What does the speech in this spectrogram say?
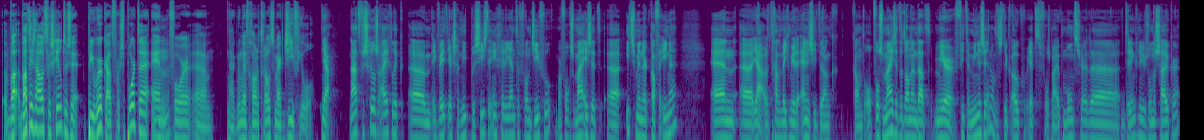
wat, wat is nou het verschil tussen pre-workout voor sporten en mm. voor, um, nou, ik noem even gewoon het grootste merk G-Fuel? Ja, nou, het verschil is eigenlijk, um, ik weet eerlijk gezegd niet precies de ingrediënten van G-Fuel, maar volgens mij is het uh, iets minder cafeïne. En uh, ja, het gaat een beetje meer de energiedrank kant op. Volgens mij zitten er dan inderdaad meer vitamines in, want dat is natuurlijk ook, je hebt volgens mij ook Monster uh, drink nu zonder suiker.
